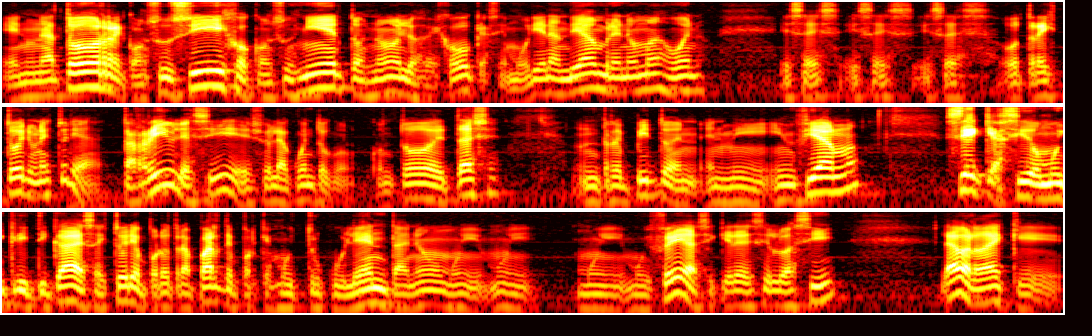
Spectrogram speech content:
en una torre con sus hijos, con sus nietos, ¿no? Los dejó que se murieran de hambre nomás, bueno. Esa es, esa es, esa es otra historia, una historia terrible, sí, yo la cuento con, todo detalle, repito, en, en, mi infierno. Sé que ha sido muy criticada esa historia por otra parte porque es muy truculenta, ¿no? Muy, muy, muy, muy fea, si quiere decirlo así. La verdad es que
